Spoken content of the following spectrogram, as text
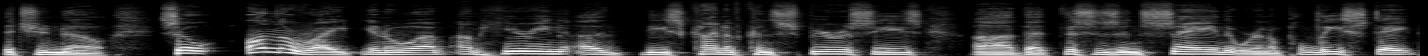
that you know. So on the right, you know, I'm, I'm hearing uh, these kind of conspiracies uh, that this is insane, that we're in a police state.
